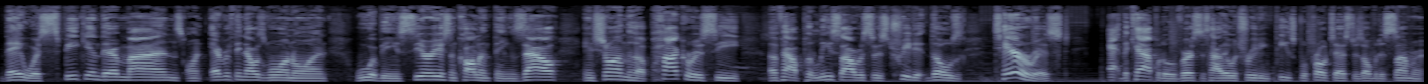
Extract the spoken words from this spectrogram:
they were speaking their minds on everything that was going on. We were being serious and calling things out and showing the hypocrisy of how police officers treated those terrorists at the Capitol versus how they were treating peaceful protesters over the summer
